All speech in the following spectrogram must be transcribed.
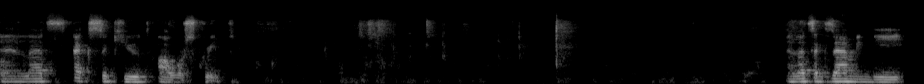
and let's execute our script. and let's examine the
